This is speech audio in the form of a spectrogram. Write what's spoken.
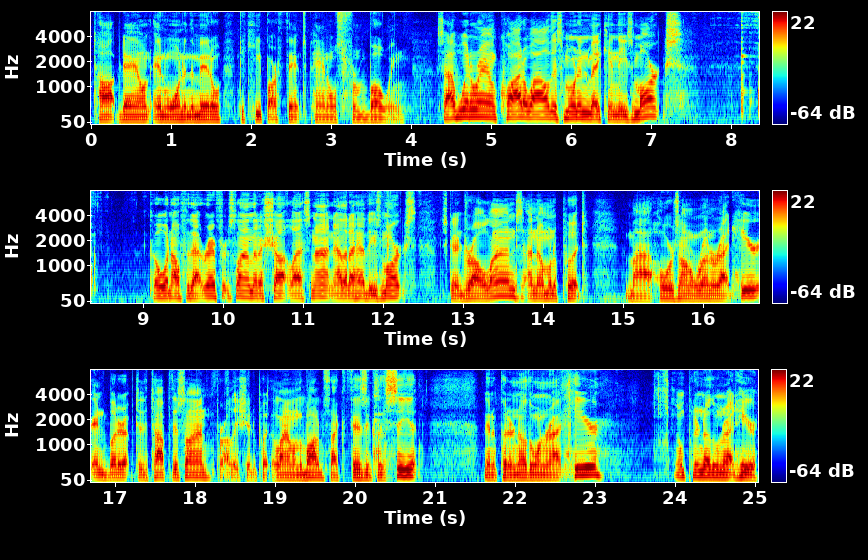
top down, and one in the middle to keep our fence panels from bowing. So I went around quite a while this morning making these marks, going off of that reference line that I shot last night. Now that I have these marks, I'm just gonna draw lines. I know I'm gonna put my horizontal runner right here and butt it up to the top of this line. Probably should have put the line on the bottom so I could physically see it. I'm gonna put another one right here I'll put another one right here.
